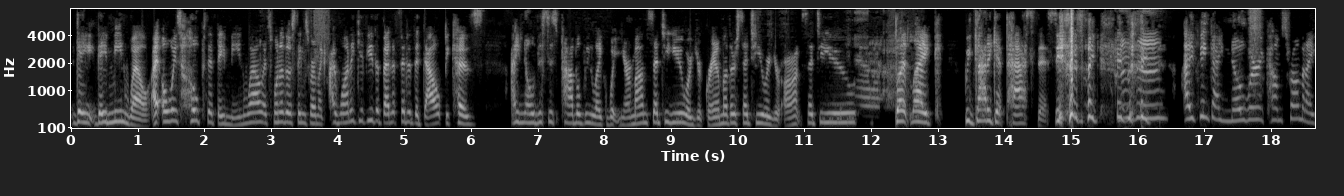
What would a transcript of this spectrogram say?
they they mean well. I always hope that they mean well. It's one of those things where I'm like, I want to give you the benefit of the doubt because I know this is probably like what your mom said to you or your grandmother said to you or your aunt said to you. But like we got to get past this. it's like it's like Mhm. I think I know where it comes from and I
